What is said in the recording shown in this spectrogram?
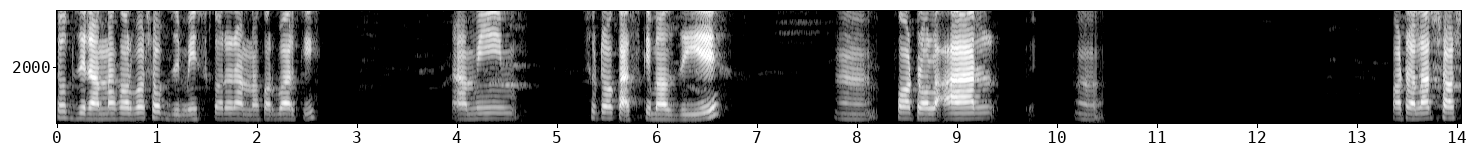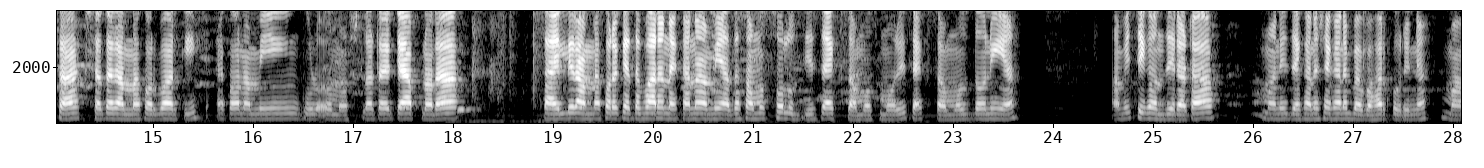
সবজি রান্না করব, সবজি মিক্স করে রান্না করব আর কি। আমি ছোটো কাসকি মাছ দিয়ে পটল আর পটল আর শশা একসাথে রান্না করব আর কি। এখন আমি গুঁড়ো মশলাটা এটা আপনারা চাইলে রান্না করে খেতে পারেন। এখানে আমি আধা চামচ হলুদ দিয়েছি, এক চামচ মরিচ, এক চামচ ধনিয়া। আমি চিকন জিরাটা মানে যেখানে সেখানে ব্যবহার করি না। মা,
